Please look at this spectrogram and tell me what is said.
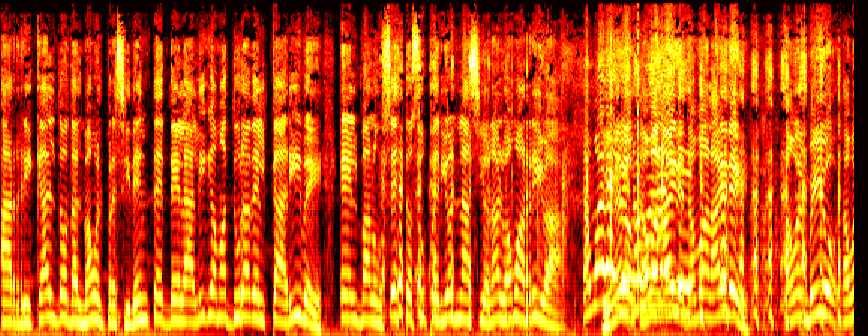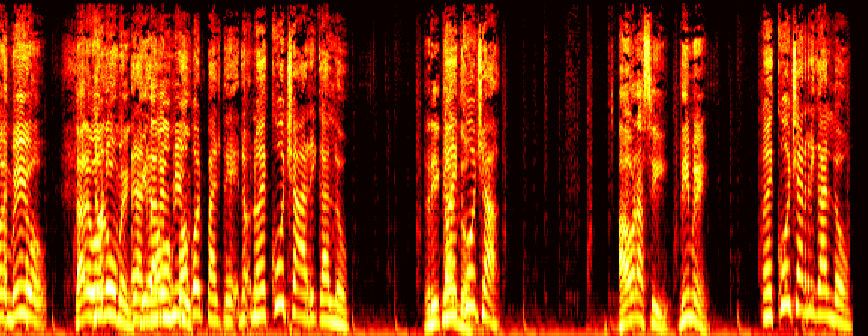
a Ricardo Dalmau, el presidente de la liga más dura del Caribe, el baloncesto superior nacional. Vamos arriba. Estamos al aire, estamos estamos al al aire, aire. estamos al aire. Estamos en vivo, estamos en vivo. Dale No, volumen, espérate, quítale vamos, el vamos mute. por parte. No- ¿Nos escucha, Ricardo? ¿Nos Ricardo, escucha? ahora sí, dime. ¿Nos escucha, Ricardo?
